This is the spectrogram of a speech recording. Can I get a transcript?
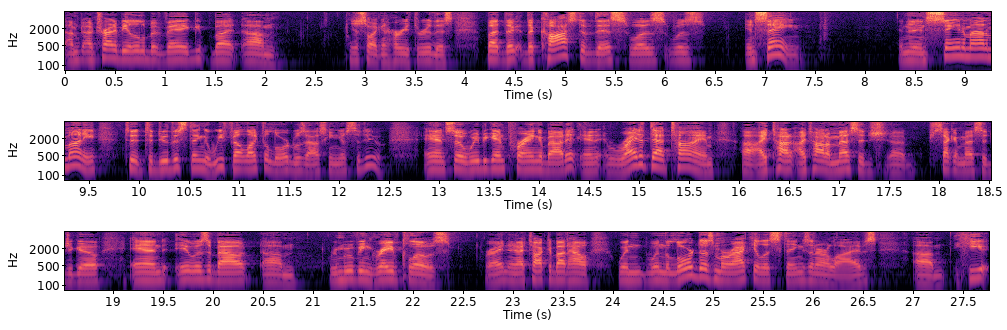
I'm, I'm, trying to be a little bit vague, but um, just so I can hurry through this. But the, the cost of this was, was insane an insane amount of money to, to do this thing that we felt like the Lord was asking us to do. And so we began praying about it. And right at that time, uh, I, taught, I taught a message, uh, second message ago, and it was about um, removing grave clothes, right? And I talked about how when, when the Lord does miraculous things in our lives, um, He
